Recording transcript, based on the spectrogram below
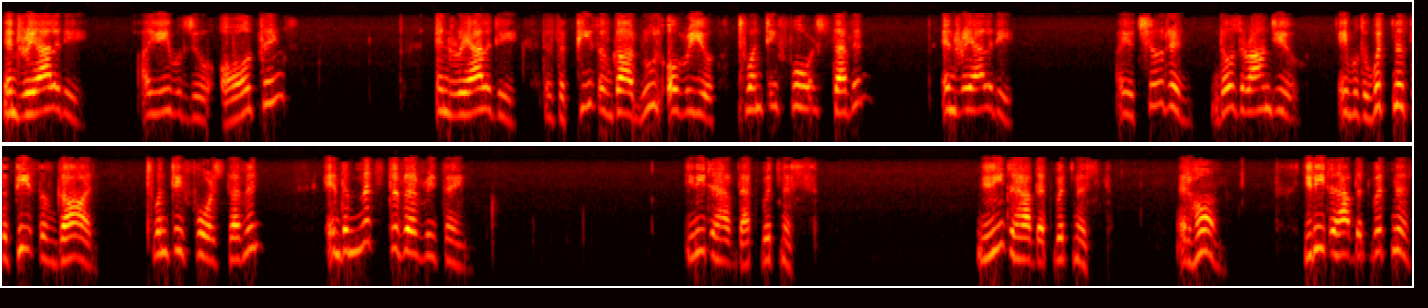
In reality, are you able to do all things? In reality, does the peace of God rule over you 24 7? In reality, are your children, those around you, able to witness the peace of God 24 7? In the midst of everything, you need to have that witness. You need to have that witness at home. You need to have that witness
